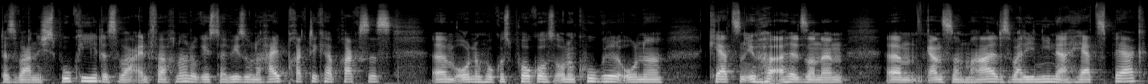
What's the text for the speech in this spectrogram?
Das war nicht spooky, das war einfach, ne, du gehst da wie so eine Heilpraktikerpraxis, ähm, ohne Hokuspokus, ohne Kugel, ohne Kerzen überall, sondern ähm, ganz normal. Das war die Nina Herzberg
